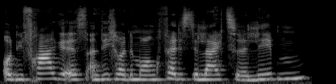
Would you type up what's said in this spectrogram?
Und die Frage ist an dich heute Morgen, fällt es dir leicht zu erleben,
